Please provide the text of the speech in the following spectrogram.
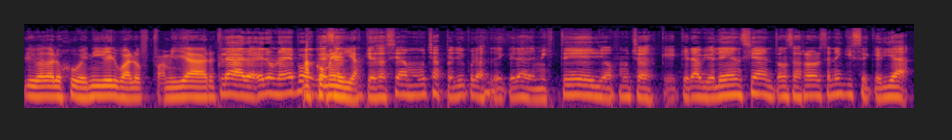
ligado a lo juvenil o a lo familiar. Claro, era una época que se, que hacían muchas películas de que era de misterios, muchas que, que era violencia, entonces Robert Zemeckis se quería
